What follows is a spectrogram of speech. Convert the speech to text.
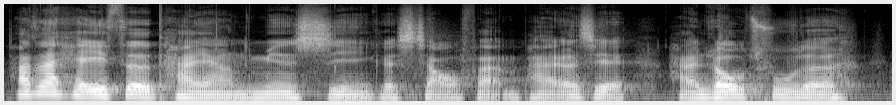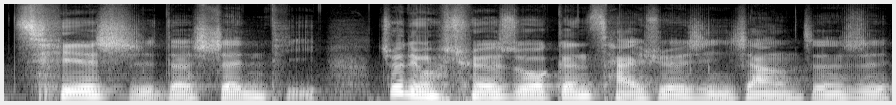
他在《黑色太阳》里面饰演一个小反派，而且还露出了结实的身体，就你会觉得说跟才学形象真的是。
